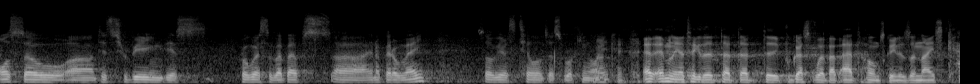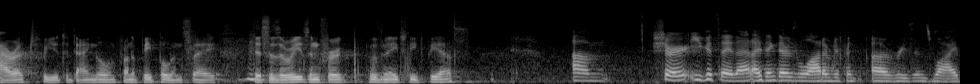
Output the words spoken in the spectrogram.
Also uh, distributing this progressive web apps uh, in a better way. So we are still just working on Okay. it. And Emily, I take it that, that, that the progressive web app at the home screen is a nice carrot for you to dangle in front of people and say, this is a reason for moving to HTTPS? Um, sure, you could say that. I think there's a lot of different uh, reasons why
